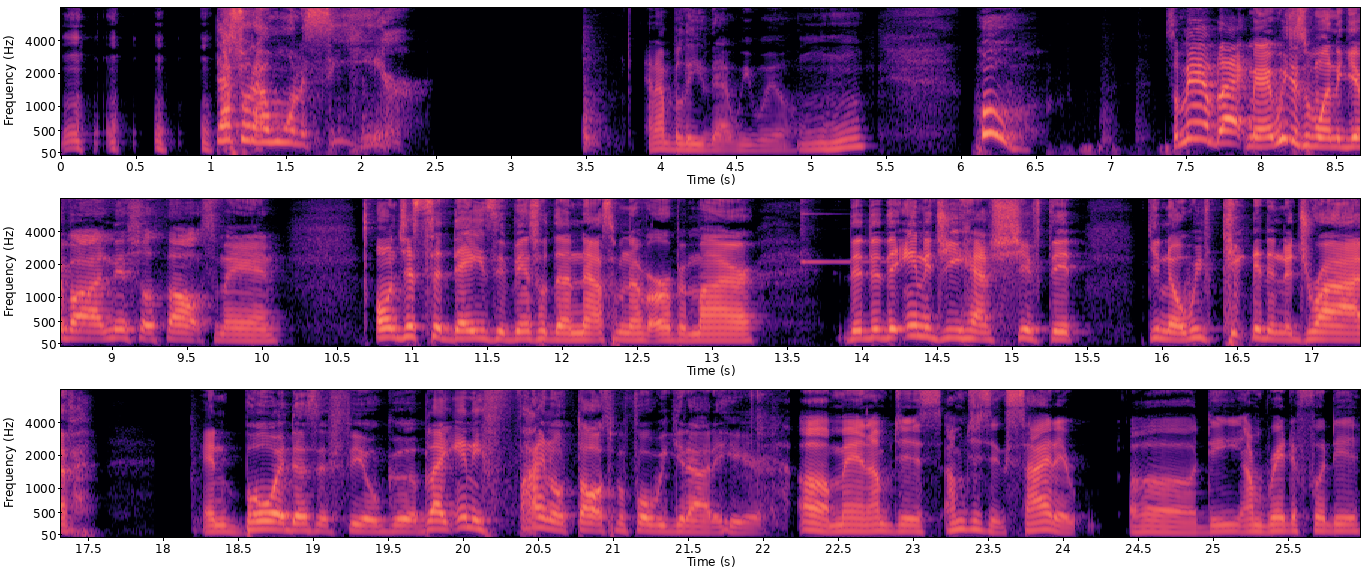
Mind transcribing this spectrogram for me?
That's what I want to see here. And I believe that we will. Mm-hmm. Whew. So, man, Black Man, we just wanted to give our initial thoughts, man, on just today's events with the announcement of Urban Meyer. The, the, the energy have shifted. You know, we've kicked it in the drive. And boy, does it feel good. Black, any final thoughts before we get out of here? Oh man, I'm just I'm just excited. Uh D, I'm ready for the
